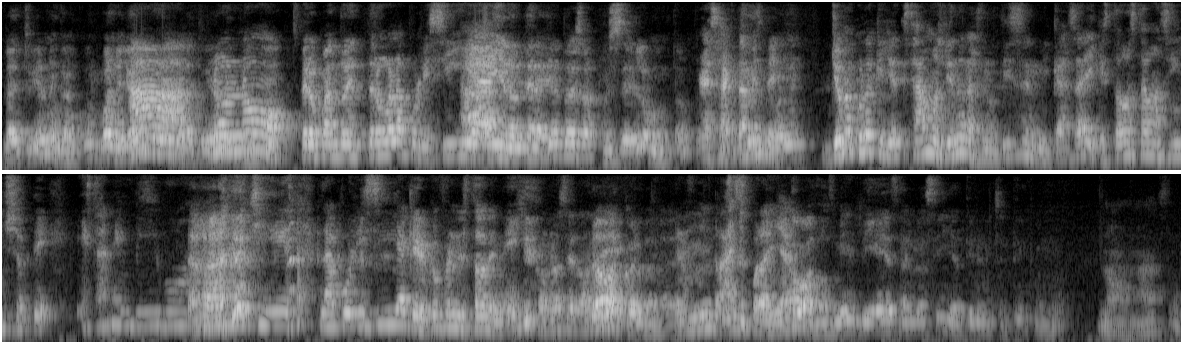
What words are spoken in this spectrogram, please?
La detuvieron en Cancún. Bueno, yo Ah, la detuvieron no, en no. Pero cuando entró la policía Ah, y el operativo y todo eso. Pues él lo montó. Exactamente. Yo me acuerdo que yo, estábamos viendo las noticias en mi casa y que todos estaban así en shock de. Están en vivo, no Ajá. manches, la policía, que creo que fue en el Estado de México, no sé dónde. No me acuerdo la En un rancho por allá. Como 2010, algo así, ya tiene mucho tiempo, ¿no? No, más, ¿no?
